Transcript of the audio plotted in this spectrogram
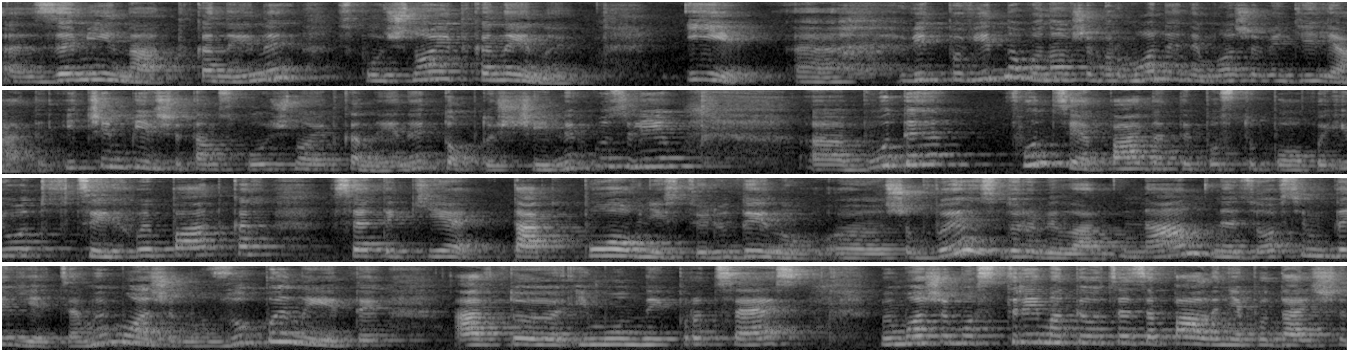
е, заміна тканини сполучною тканиною. І е, відповідно воно вже гормони не може виділяти. І чим більше там сполучної тканини, тобто щільних вузлів, е, буде функція падати поступово. І от в цих випадках все-таки так повністю людину, е, щоб виздоровіла, нам не зовсім вдається. Ми можемо зупинити автоімунний процес, ми можемо стримати оце запалення, подальше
